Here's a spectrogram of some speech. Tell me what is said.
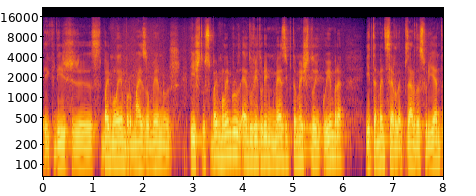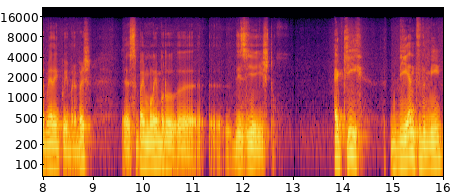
e que diz: Se bem me lembro, mais ou menos isto, se bem me lembro, é do Vitorino Mésio, que também estudou em Coimbra e também, de ser, apesar da Soriano, também era em Coimbra. Mas, uh, se bem me lembro, dizia isto: Aqui, diante de mim,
